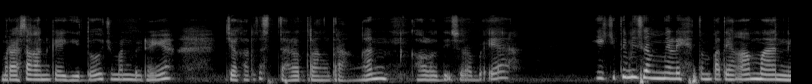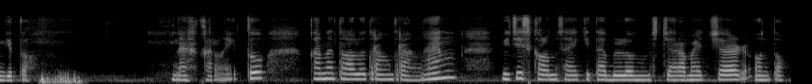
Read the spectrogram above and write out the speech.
merasakan kayak gitu cuman bedanya Jakarta secara terang-terangan kalau di Surabaya ya kita bisa memilih tempat yang aman gitu. Nah, karena itu, karena terlalu terang-terangan, which is kalau misalnya kita belum secara mature untuk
